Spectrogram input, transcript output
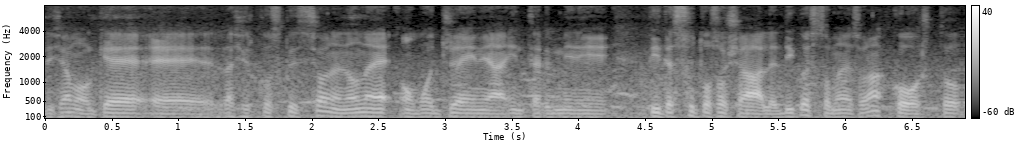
diciamo che eh, la circoscrizione non è omogenea in termini di tessuto sociale, di questo me ne sono accorto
